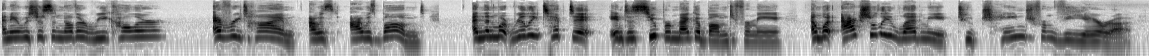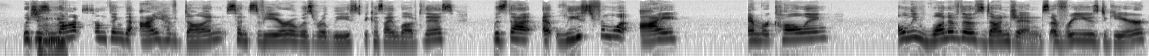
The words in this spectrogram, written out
and it was just another recolor, every time I was I was bummed. And then what really tipped it into super mega bummed for me, and what actually led me to change from Viera, which is Mhm. not something that I have done since Viera was released because I loved this, was that at least from what I am recalling, only one of those dungeons of reused gear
